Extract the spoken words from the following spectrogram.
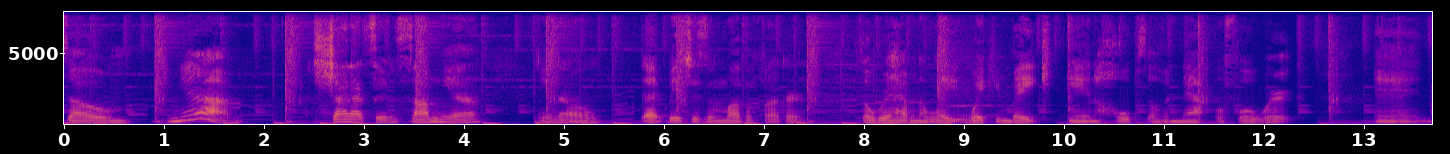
So, yeah. Shout out to Insomnia. You know, that bitch is a motherfucker. So we're having a late wake and bake in hopes of a nap before work and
